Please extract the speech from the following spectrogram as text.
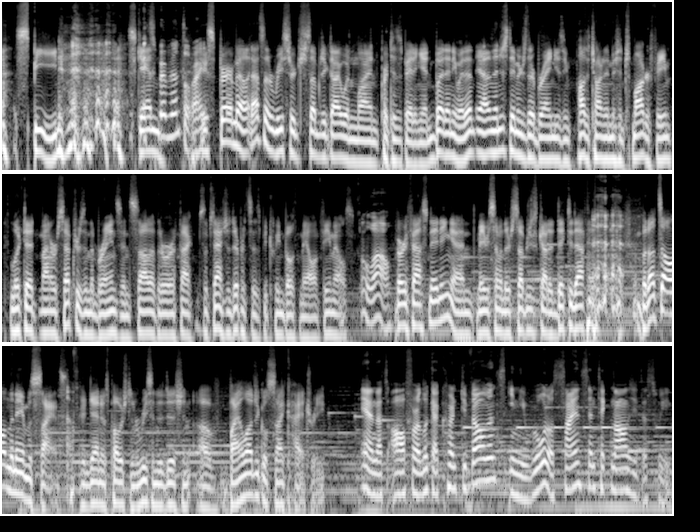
speed. Scan, experimental, right? Experimental. That's a research subject I wouldn't mind participating in. But anyway, then, yeah, and then just imaged their brain using positron emission tomography, looked at amount of receptors in the brains, and saw that there were, in fact, substantial differences between both male and females. Oh, wow. Very fascinating, and maybe some of their subjects got addicted after but that's all in the name of science. Again, it was published in a recent edition of Biological Psychiatry. And that's all for a look at current developments in the world of science and technology this week.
